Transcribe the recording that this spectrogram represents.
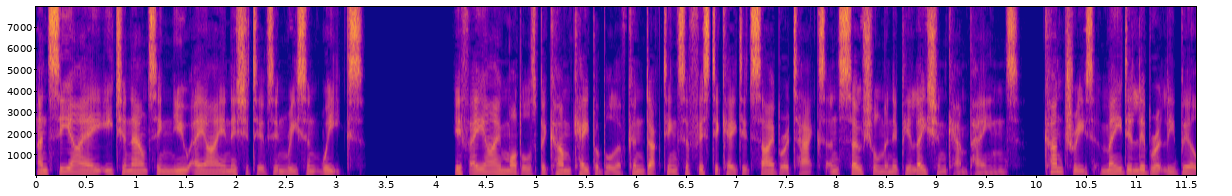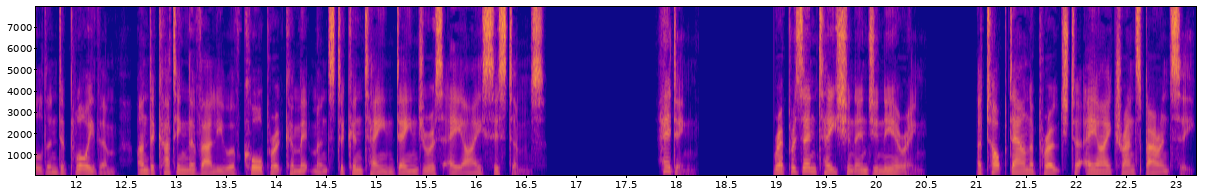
and CIA each announcing new AI initiatives in recent weeks. If AI models become capable of conducting sophisticated cyber attacks and social manipulation campaigns, countries may deliberately build and deploy them, undercutting the value of corporate commitments to contain dangerous AI systems. Heading Representation Engineering A top down approach to AI transparency.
